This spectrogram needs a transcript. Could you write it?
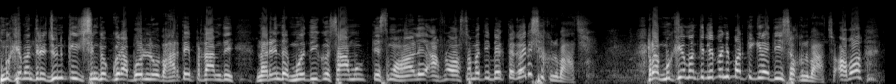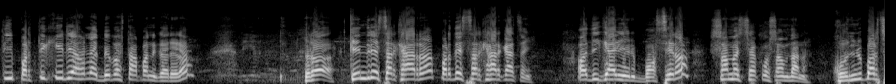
मुख्यमन्त्री जुन किसिमको कुरा बोल्नुभयो भारतीय प्रधानमन्त्री नरेन्द्र मोदीको सामु त्यसमा उहाँले आफ्नो असहमति व्यक्त गरिसक्नु भएको छ। र मुख्यमन्त्रीले पनि प्रतिक्रिया दिइसक्नु भएको छ। अब ती प्रतिक्रियाहरूलाई व्यवस्थापन गरेर र केन्द्रीय सरकार र प्रदेश सरकारका चाहिँ अधिकारीहरू बसेर समस्याको समाधान खोज्नुपर्छ।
